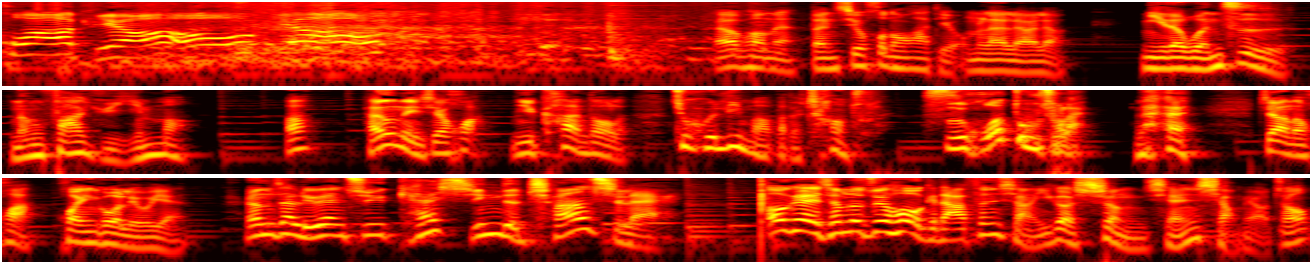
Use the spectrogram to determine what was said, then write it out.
花飘飘。来，朋友们，本期互动话题，我们来聊一聊，你的文字能发语音吗？啊，还有哪些话你看到了就会立马把它唱出来？死活读出来，来这样的话，欢迎给我留言，让我们在留言区开心的唱起来。OK，节目的最后给大家分享一个省钱小妙招：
